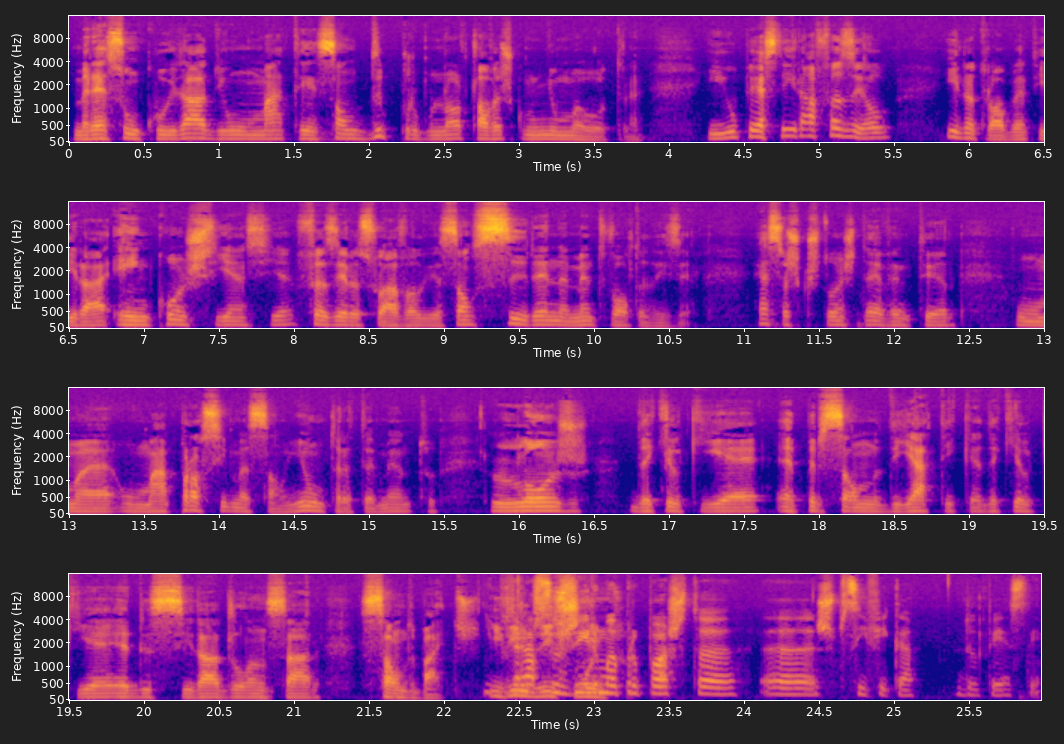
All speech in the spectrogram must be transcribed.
merece um cuidado e uma atenção de pormenor, talvez como nenhuma outra. E o PSD irá fazê-lo e, naturalmente, irá, em consciência, fazer a sua avaliação serenamente, volto a dizer. Essas questões devem ter uma, uma aproximação e um tratamento longe daquilo que é a pressão mediática, daquilo que é a necessidade de lançar soundbites. E, e vimos surgir muito. uma proposta uh, específica do PSD?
